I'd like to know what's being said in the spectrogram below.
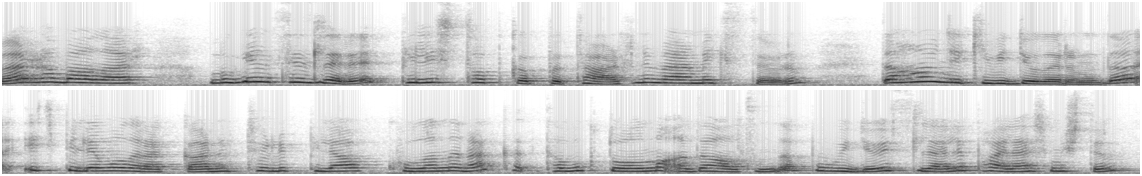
Merhabalar. Bugün sizlere piliç topkapı tarifini vermek istiyorum. Daha önceki videolarımda iç pilav olarak garnitürlü pilav kullanarak tavuk dolma adı altında bu videoyu sizlerle paylaşmıştım.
